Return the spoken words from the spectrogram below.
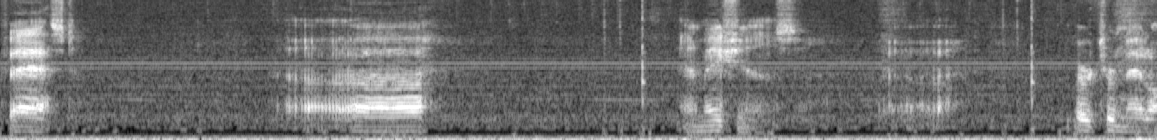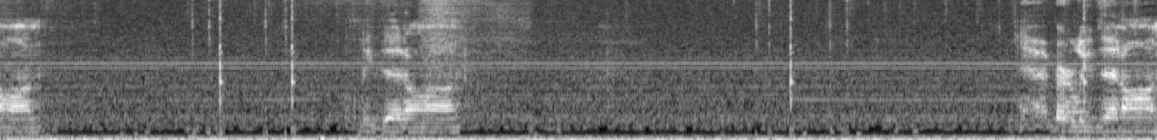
fast, uh, animations, uh, better turn that on, leave that on, yeah, I better leave that on.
